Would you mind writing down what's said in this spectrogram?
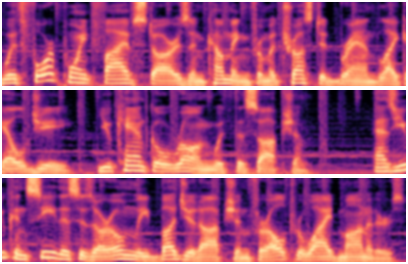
With 4.5 stars and coming from a trusted brand like LG, you can't go wrong with this option. As you can see this is our only budget option for ultra-wide monitors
